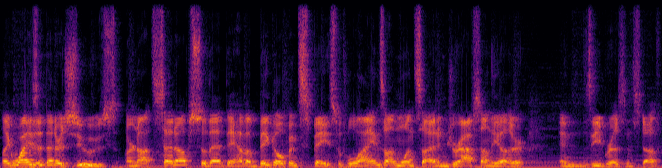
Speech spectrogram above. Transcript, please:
Like, why is it that our zoos are not set up so that they have a big open space with lions on one side and giraffes on the other and zebras and stuff?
